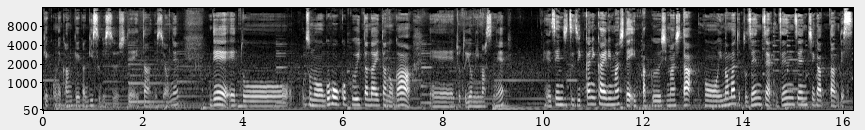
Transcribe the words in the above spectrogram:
結構ね関係がギスギスしていたんですよね。でえっ、とそのご報告いただいたのが、えー、ちょっと読みますね。えー、先日実家に帰りまして1泊しました。もう今までと全然全然違ったんです。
